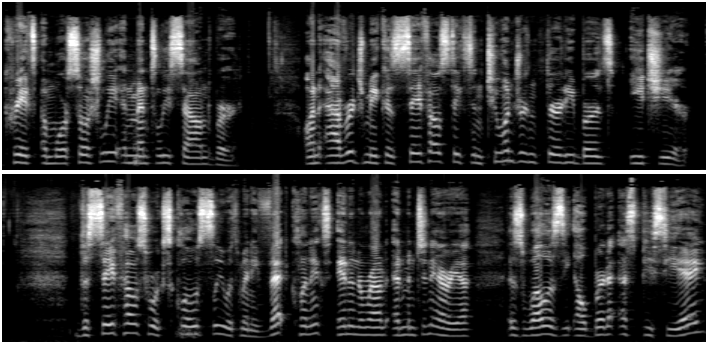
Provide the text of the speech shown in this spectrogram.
creates a more socially and mentally sound bird. On average, Mika's Safe House takes in 230 birds each year. The Safe House works closely with many vet clinics in and around Edmonton area, as well as the Alberta SPCA,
